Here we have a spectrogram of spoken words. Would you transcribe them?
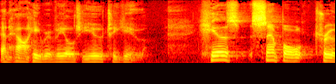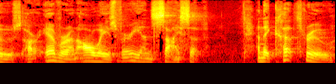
and how He reveals you to you. His simple truths are ever and always very incisive, and they cut through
